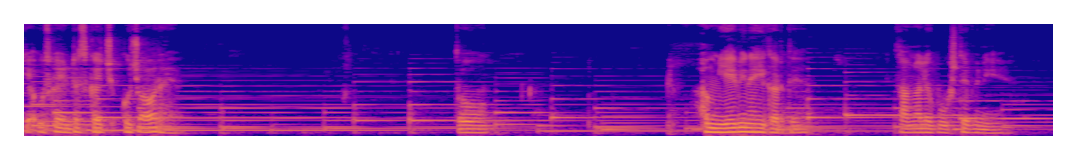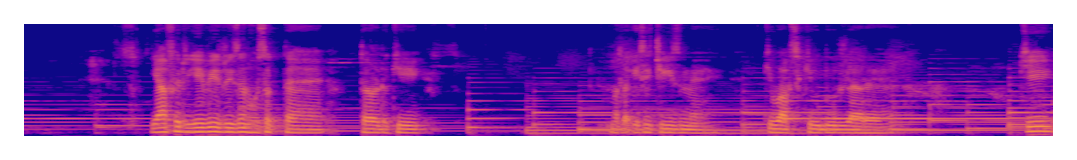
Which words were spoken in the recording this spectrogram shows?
क्या उसका इंटरेस्ट कुछ कुछ और है? तो हम ये भी नहीं करते, सामने वाले पूछते भी नहीं है। या फिर ये भी रीज़न हो सकता है थर्ड कि मतलब इसी चीज़ में कि वो आपसे क्यों दूर जा रहे हैं। कि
